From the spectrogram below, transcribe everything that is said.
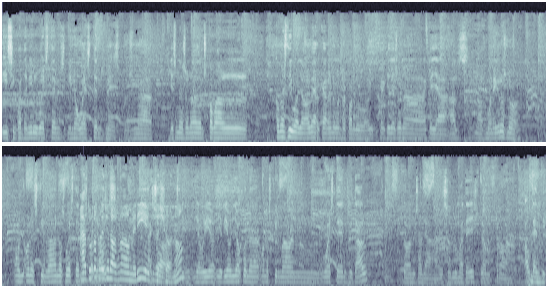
i 50.000 westerns i no westerns més. Però és una, és una zona doncs, com el com es diu allò Albert, que ara no me'n recordo que aquella zona que hi ha els, no, els Monegros no. On, on es filmaven els westerns Ah, tu espanyols. refereixes a la zona d'Almeria i tot això, no? sí, hi, hauria, hi havia un lloc on, on es filmaven westerns i tal doncs allà és el mateix doncs, però autèntic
